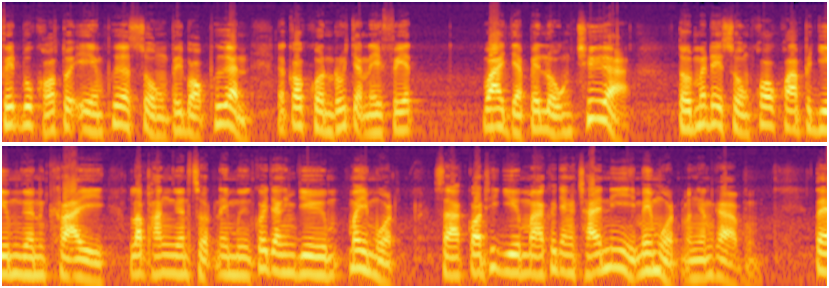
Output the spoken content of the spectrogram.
Facebook ของตัวเองเพื่อส่งไปบอกเพื่อน แล้วก็คนรู้จักในเฟซว่าอย่าไปหลงเชื่อ ตนไม่ได้ส่งข้อความไปยืมเงินใครลำพังเงินสดในมือก็ยังยืมไม่หมด สากลที่ยืมมาก็ยังใช้หนี้ไม่หมดเหมือนกันครับ แต่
